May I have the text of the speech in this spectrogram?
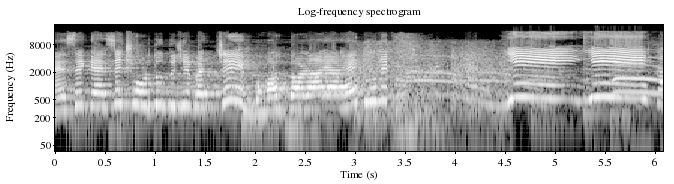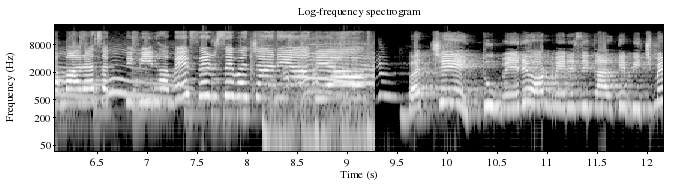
ऐसे कैसे छोड़ दूँ तुझे बच्चे? बहुत दौड़ाया है तूने। ये ये हमारा शक्तिवीर हमें फिर से बचाने आ गया। बच्चे तू मेरे और मेरे शिकार के बीच में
